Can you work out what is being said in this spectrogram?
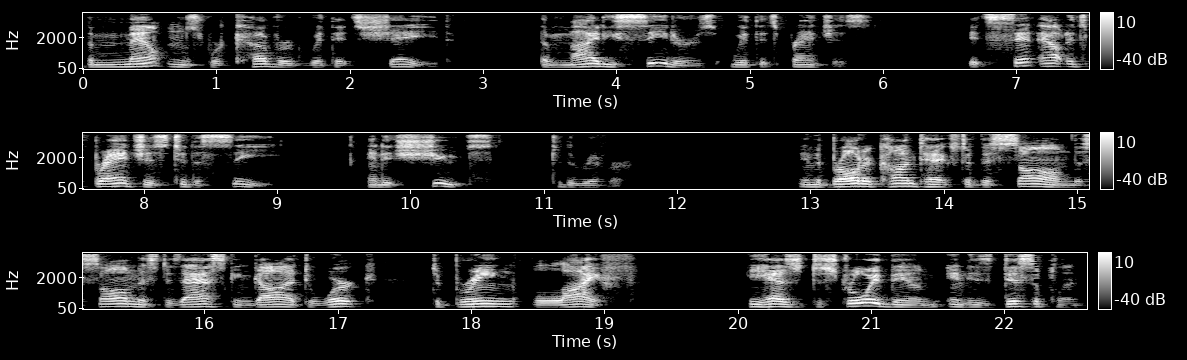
The mountains were covered with its shade, the mighty cedars with its branches. It sent out its branches to the sea and its shoots to the river. In the broader context of this psalm, the psalmist is asking God to work to bring life. He has destroyed them in his discipline.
